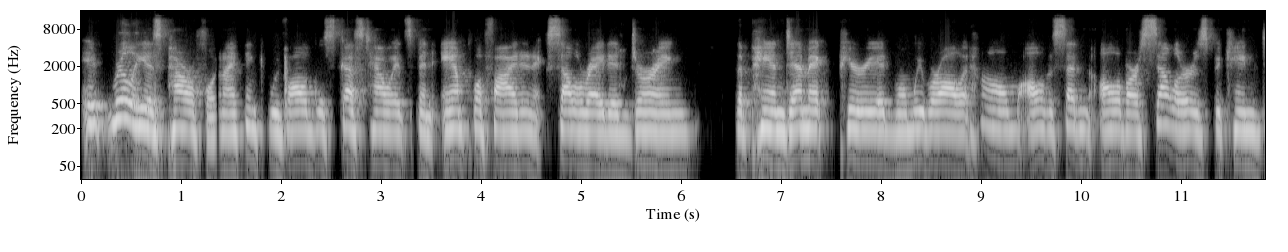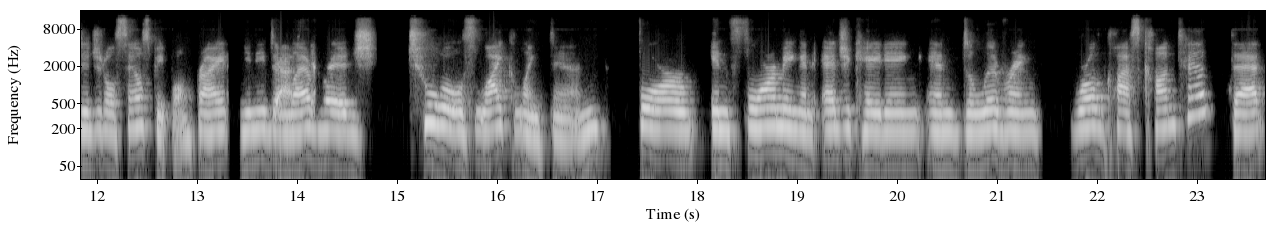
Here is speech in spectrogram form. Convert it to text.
It really is powerful. And I think we've all discussed how it's been amplified and accelerated during the pandemic period when we were all at home, all of a sudden, all of our sellers became digital salespeople, right? You need to yeah. leverage tools like LinkedIn for informing and educating and delivering world class content that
